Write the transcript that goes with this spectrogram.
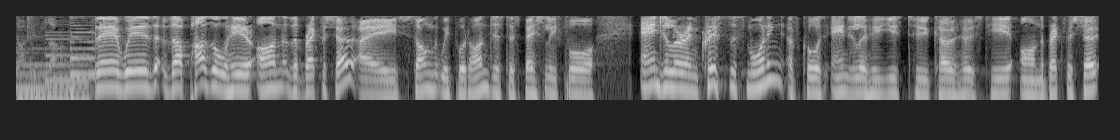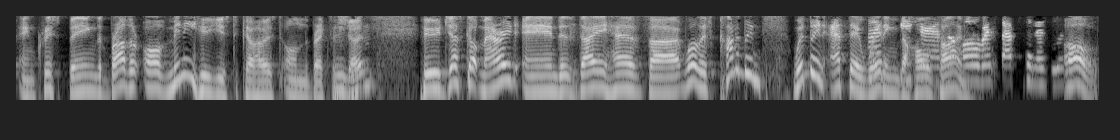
God is love. There with the puzzle here on the Breakfast Show, a song that we put on just especially for Angela and Chris this morning. Of course, Angela who used to co-host here on the Breakfast Show, and Chris being the brother of Minnie who used to co-host on the Breakfast Show, who just got married, and they have uh, well, they've kind of been we've been at their wedding the whole time. The whole reception is listening. Oh,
